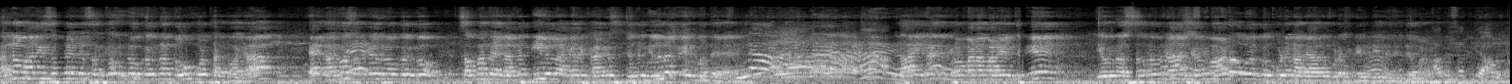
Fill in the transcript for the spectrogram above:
ನನ್ನ ಮಾಲಿಕ ಸಮುದಾಯದ ಸರ್ಕಾರಿ ನೌಕರನ್ನ ನೋವು ಕೊಡ್ತಾ ಇರುವಾಗ ಏ ನನಗೂ ಸರ್ಕಾರಿ ನೌಕರಿಗೂ ಸಂಬಂಧ ಇಲ್ಲ ಅಂದ್ರೆ ನೀವೆಲ್ಲ ಹಾಗಾದ್ರೆ ಕಾಂಗ್ರೆಸ್ ಜೊತೆ ನಿಲ್ಬೇಕಾಗಿ ಮುಂದೆ? ತಾಯಿ ನಾನು ಪ್ರಮಾಣ ಮಾಡಿ ಹೇಳ್ತೀನಿ. ಇವ್ರನ್ನ ಸರ್ವನಾಶ ಮಾಡೋವರೆಗೂ ಕೂಡ ನಾವು ಯಾರು ಕೂಡ ಹೌದು.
